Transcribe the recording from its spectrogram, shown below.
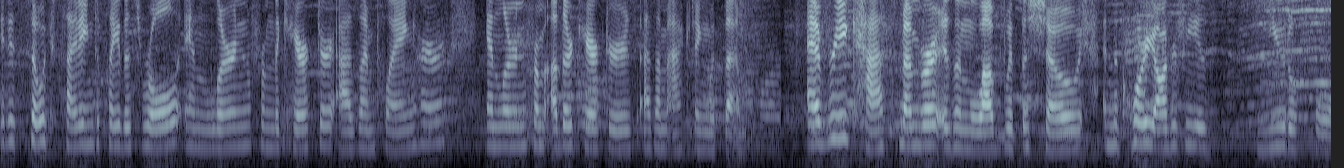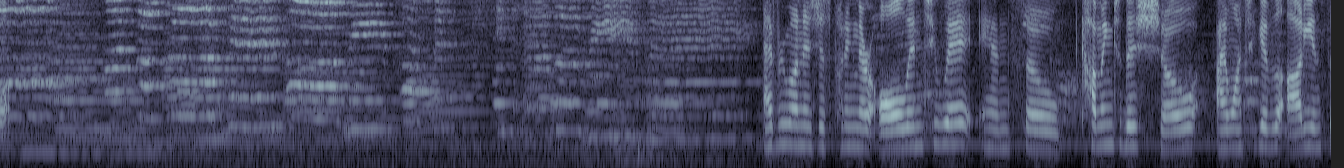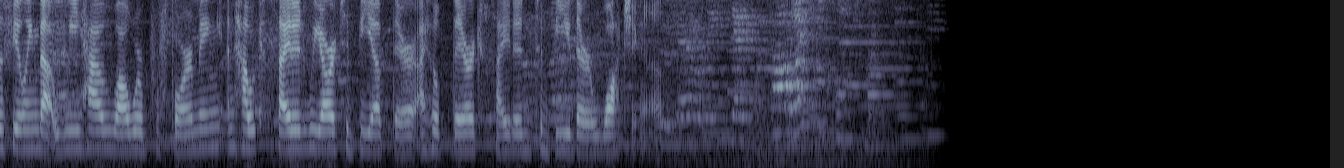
It is so exciting to play this role and learn from the character as I'm playing her and learn from other characters as I'm acting with them. Every cast member is in love with the show and the choreography is beautiful. everyone is just putting their all into it. And so coming to this show, I want to give the audience the feeling that we have while we're performing and how excited we are to be up there. I hope they're excited to be there watching us.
